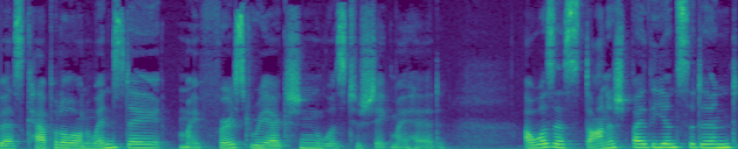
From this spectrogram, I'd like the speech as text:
US Capitol on Wednesday, my first reaction was to shake my head. I was astonished by the incident,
